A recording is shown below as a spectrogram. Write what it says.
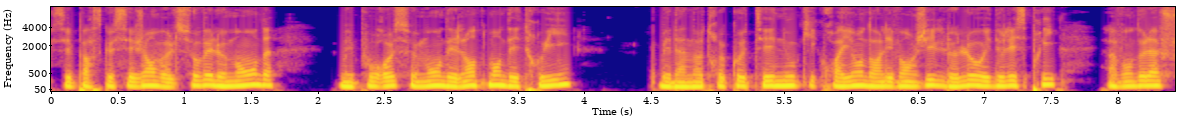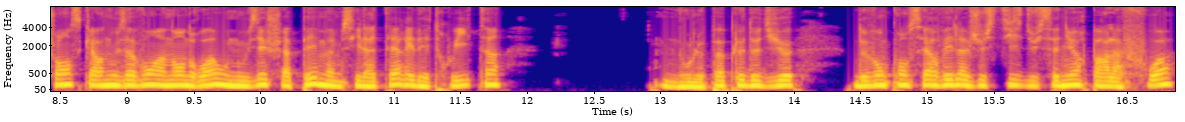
C'est parce que ces gens veulent sauver le monde, mais pour eux ce monde est lentement détruit. Mais d'un autre côté, nous qui croyons dans l'évangile de l'eau et de l'esprit avons de la chance car nous avons un endroit où nous échapper même si la terre est détruite. Nous, le peuple de Dieu, devons conserver la justice du Seigneur par la foi,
